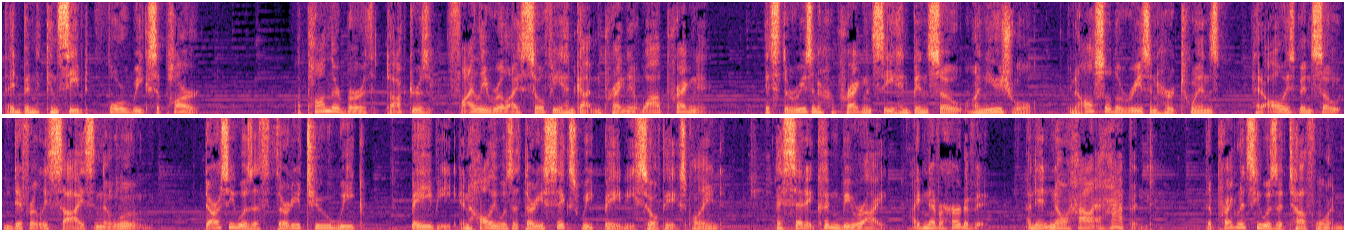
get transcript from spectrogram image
they'd been conceived four weeks apart. Upon their birth, doctors finally realized Sophie had gotten pregnant while pregnant. It's the reason her pregnancy had been so unusual, and also the reason her twins had always been so differently sized in the womb. Darcy was a 32 week baby, and Holly was a 36 week baby, Sophie explained. I said it couldn't be right. I'd never heard of it. I didn't know how it happened. The pregnancy was a tough one,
